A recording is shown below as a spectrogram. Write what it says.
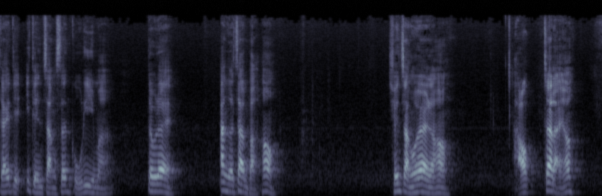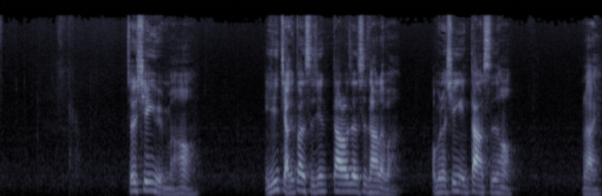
来点一点掌声鼓励吗？对不对？按个赞吧，哈，全涨回来了哈。好，再来啊，这是星云嘛，哈，已经讲一段时间，大家都认识他了吧？我们的星云大师哈，来，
